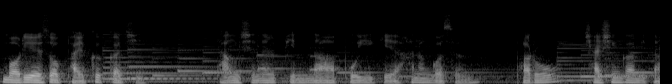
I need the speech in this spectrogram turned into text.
머리에서 발끝까지 당신을 빛나 보이게 하는 것은 바로 자신감이다.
